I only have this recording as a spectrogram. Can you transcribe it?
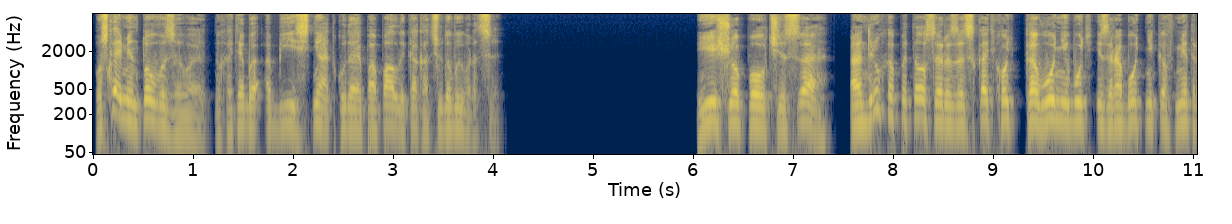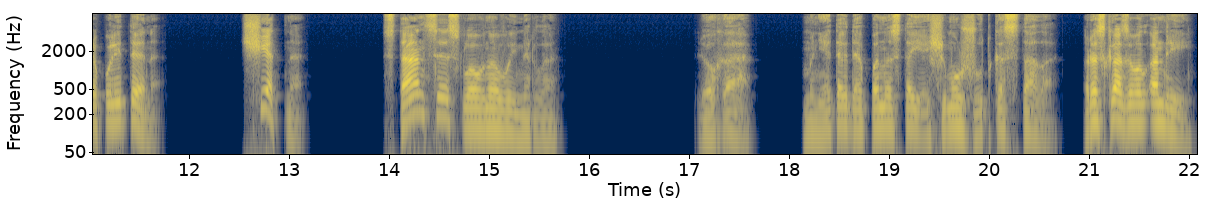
Пускай ментов вызывают, но хотя бы объяснят, куда я попал и как отсюда выбраться. Еще полчаса Андрюха пытался разыскать хоть кого-нибудь из работников метрополитена. Тщетно. Станция словно вымерла. «Леха, мне тогда по-настоящему жутко стало», — рассказывал Андрей.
